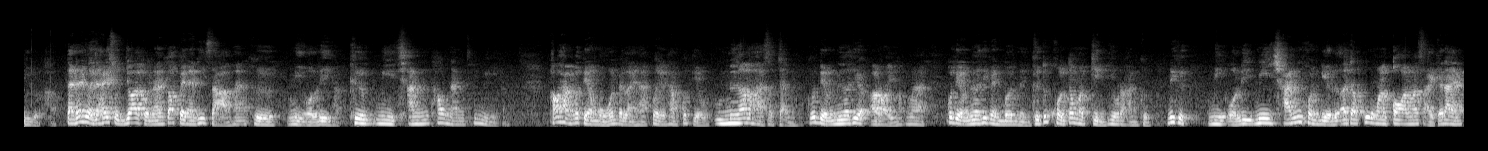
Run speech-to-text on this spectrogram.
ดีกว่าเขาแต่ถ้าเกิดจะให้สุดยอดกว่านั้นต้องเป็นอันที่3ฮะคือมี only ครับคือมีฉันเท่านั้นที่มีครับเขาทำก๋วยเตี๋ยวหมูไม่เป็นไรฮะเขาจะทำก๋วยเตี๋ยวเนื้อมหัศจรรย์ก๋วยเตี๋ยวเนื้อที่อร่อยมากๆก๋วยเตี๋ยวเนื้อที่เป็นเบอร์หนึ่งคือทุกคนต้องมากินที่ร้านคุณ นี่คือมีโอลี่มีชั้นคนเดียวหรืออาจจะกุ้งมังกรมาใส่ก็ได้นะ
